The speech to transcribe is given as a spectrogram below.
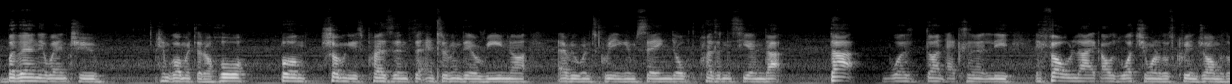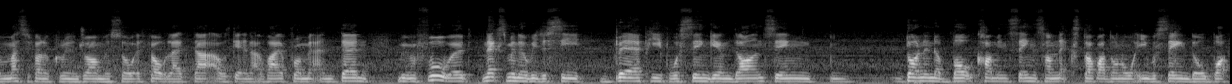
But then it went to him going into the hall, boom, showing his presence, then entering the arena. Everyone's greeting him, saying, Yo, the president's here, and that. That was done excellently. It felt like I was watching one of those Korean dramas. I'm a massive fan of Korean dramas, so it felt like that. I was getting that vibe from it. And then moving forward, next minute we just see bare people singing, dancing, Don in a boat coming, saying some next stuff. I don't know what he was saying though, but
